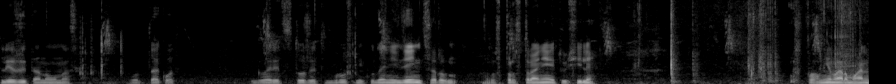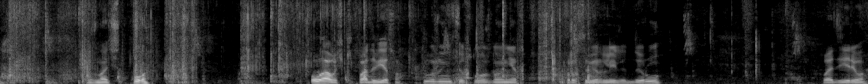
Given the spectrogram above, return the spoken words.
Лежит оно у нас вот так вот. Говорится, тоже этот брус никуда не денется, распространяет усилия вполне нормально. Значит, по лавочке под весу тоже ничего сложного нет. Просверлили дыру по дереву.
